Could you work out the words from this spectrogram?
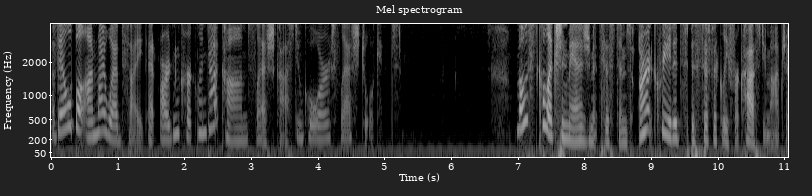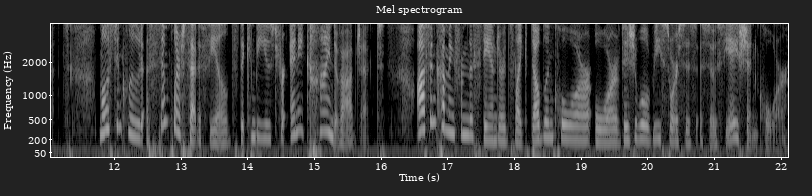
available on my website at ardenkirkland.com slash costumecore slash toolkit. Most collection management systems aren't created specifically for costume objects. Most include a simpler set of fields that can be used for any kind of object, often coming from the standards like Dublin Core or Visual Resources Association Core,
